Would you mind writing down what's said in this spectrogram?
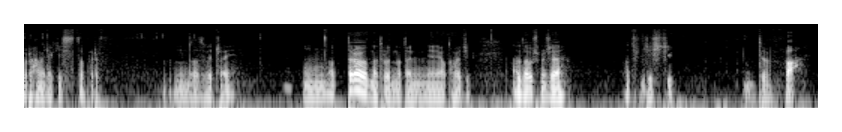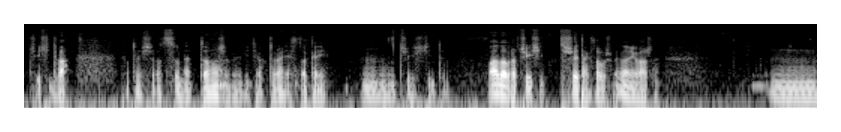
uruchamiać jakiś stoper zazwyczaj. Mm, No trudno, trudno, to nie, nie o to chodzi. Ale załóżmy, że ma 32. 32. To tu jeszcze odsunę to, żebym widział, która jest. Ok. Mm, 32, dobra, 33, tak załóżmy, no nieważne. Mm,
